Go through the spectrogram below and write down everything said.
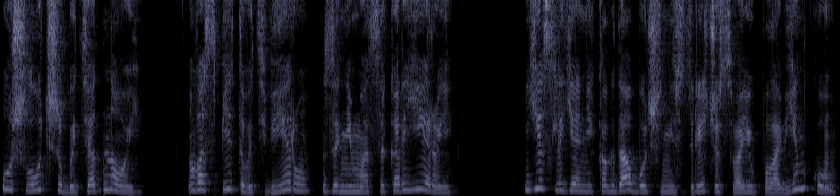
уж лучше быть одной, воспитывать веру, заниматься карьерой. Если я никогда больше не встречу свою половинку,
